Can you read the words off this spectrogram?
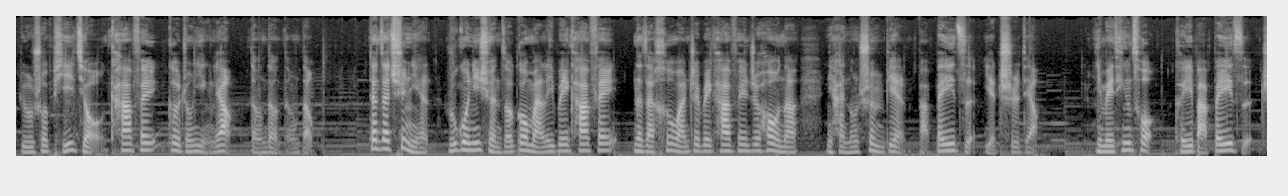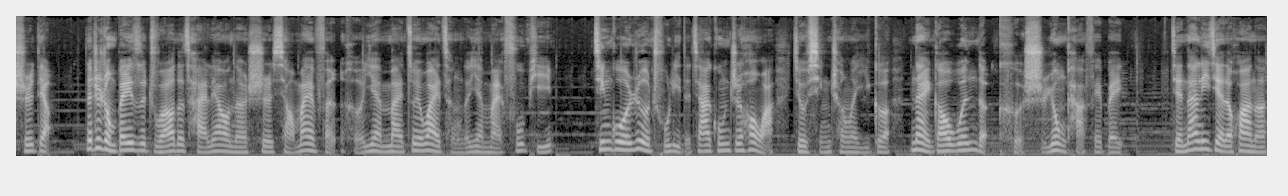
比如说啤酒、咖啡、各种饮料等等等等。但在去年，如果你选择购买了一杯咖啡，那在喝完这杯咖啡之后呢，你还能顺便把杯子也吃掉。你没听错，可以把杯子吃掉。那这种杯子主要的材料呢是小麦粉和燕麦最外层的燕麦麸皮，经过热处理的加工之后啊，就形成了一个耐高温的可食用咖啡杯。简单理解的话呢，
